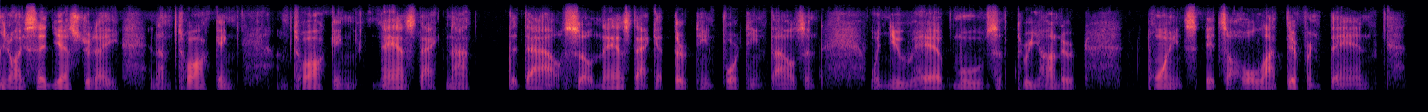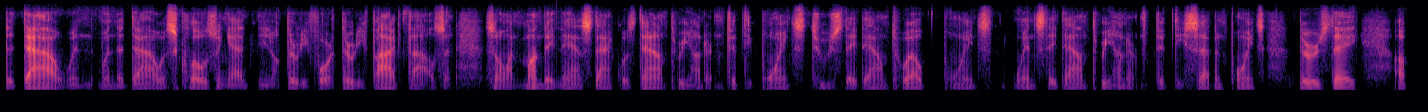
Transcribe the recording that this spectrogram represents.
You know, I said yesterday, and I'm talking, I'm talking NASDAQ, not the Dow. So NASDAQ at 13, 14,000. When you have moves of 300 points, it's a whole lot different than the Dow when when the Dow is closing at you know 34 35,000 so on Monday Nasdaq was down 350 points Tuesday down 12 points Wednesday down 357 points Thursday up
